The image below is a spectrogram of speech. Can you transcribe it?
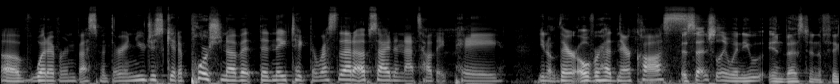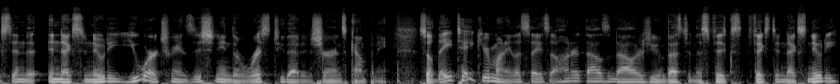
of whatever investment they're in. You just get a portion of it. Then they take the rest of that upside, and that's how they pay you know their overhead and their costs. Essentially, when you invest in a fixed ind- index annuity, you are transitioning the risk to that insurance company. So they take your money. Let's say it's hundred thousand dollars you invest in this fixed fixed index annuity.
